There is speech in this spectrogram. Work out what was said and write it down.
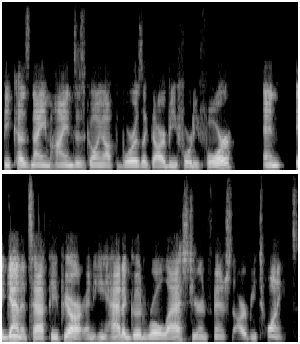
because Nyheim Hines is going off the board as like the RB 44. And again, it's half PPR, and he had a good role last year and finished the RB 20s.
